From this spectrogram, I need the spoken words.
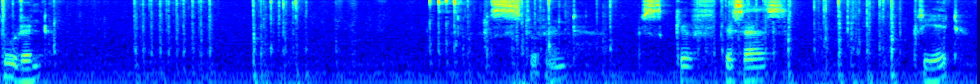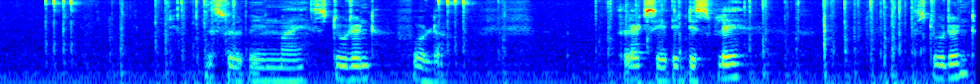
student. Student let's give this as create. This will be in my student folder. Let's see the display. Student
